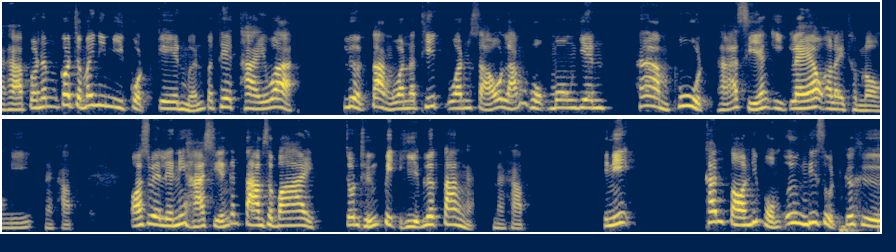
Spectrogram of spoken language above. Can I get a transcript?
นะครับ เพราะนั้นก็จะไม่ได้มีกฎเกณฑ์เหมือนประเทศไทยว่า เลือกตั้งวันอาทิตย์วันเสาร์หลังหกโมงเย็นห้ามพูดหาเสียงอีกแล้วอะไรทำนองนี้นะครับออสเตรเลียนี่หาเสียงกันตามสบาย จนถึงปิดหีบเลือกตั้งอะนะครับ ทีนี้ขั้นตอนที่ผมอึ้งที่สุดก็คือ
